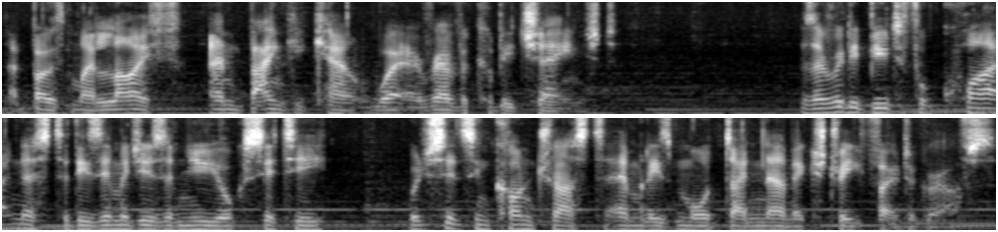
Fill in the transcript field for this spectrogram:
that both my life and bank account were irrevocably changed. There's a really beautiful quietness to these images of New York City, which sits in contrast to Emily's more dynamic street photographs.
